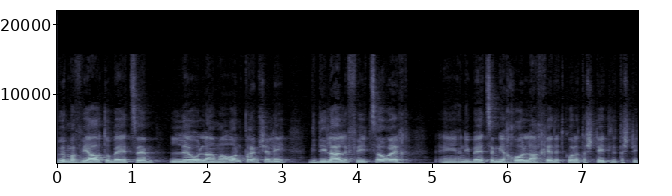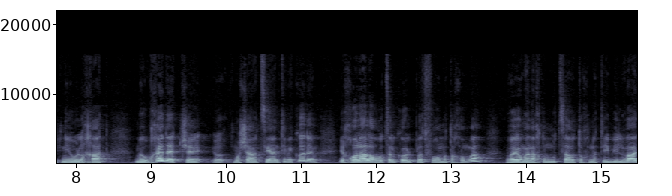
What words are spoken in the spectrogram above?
ומביאה אותו בעצם לעולם ה-on-prem שלי, גדילה לפי צורך. אה, אני בעצם יכול לאחד את כל התשתית לתשתית ניהול אחת מאוחדת, שכמו שציינתי מקודם, יכולה לרוץ על כל פלטפורמות החומרה, והיום אנחנו מוצר תוכנתי בלבד,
